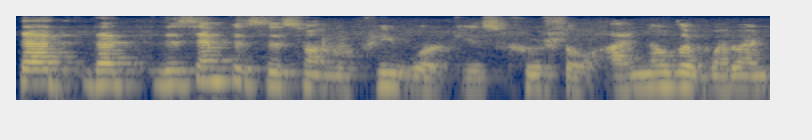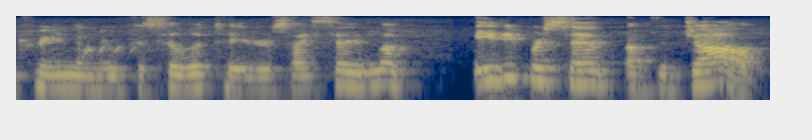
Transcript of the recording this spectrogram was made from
That that this emphasis on the pre-work is crucial. I know that when I'm training new facilitators, I say, look, 80% of the job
